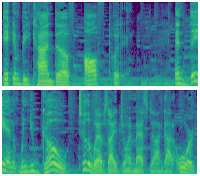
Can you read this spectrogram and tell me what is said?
it can be kind of off putting. And then when you go to the website joinmastodon.org,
